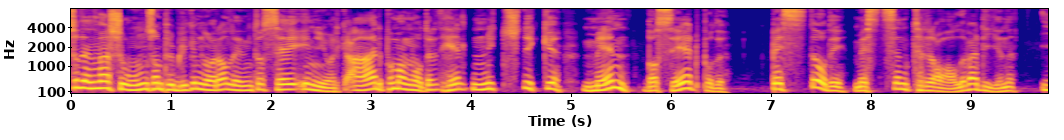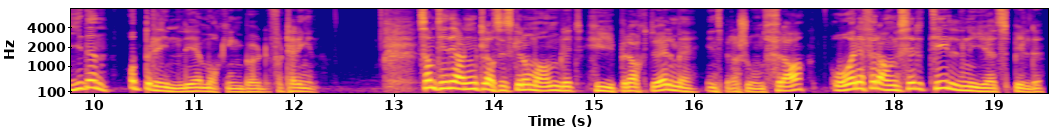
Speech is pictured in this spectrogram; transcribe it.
Så den versjonen som publikum nå har anledning til å se i New York, er på mange måter et helt nytt stykke, men basert på det beste og de mest sentrale verdiene i den opprinnelige Mockingbird-fortellingen. Samtidig er den klassiske romanen blitt hyperaktuell med inspirasjon fra og referanser til nyhetsbildet,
